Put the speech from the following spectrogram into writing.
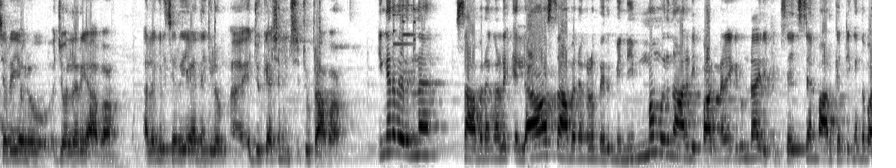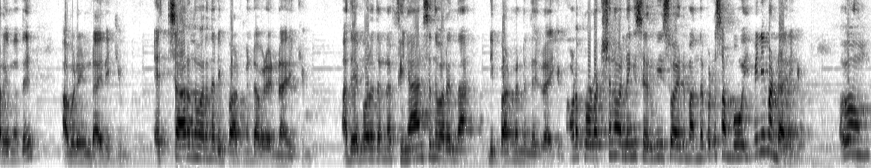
ചെറിയൊരു ജ്വല്ലറി ആവാം അല്ലെങ്കിൽ ചെറിയ ഏതെങ്കിലും എഡ്യൂക്കേഷൻ ഇൻസ്റ്റിറ്റ്യൂട്ട് ആവാം. ഇങ്ങനെ വരുന്ന സ്ഥാപനങ്ങൾ എല്ലാ സ്ഥാപനങ്ങളും ഒരു മിനിമം ഒരു നാല് ഡിപ്പാർട്ട്മെന്റെങ്കിലും ഉണ്ടായിരിക്കും. സെയിൽസ് ആൻഡ് മാർക്കറ്റിംഗ് എന്ന് പറയുന്നത് അവിടെ ഉണ്ടായിരിക്കും. എച്ച് ആർ എന്ന് പറയുന്ന ഡിപ്പാർട്ട്മെന്റ് അവിടെ ഉണ്ടായിരിക്കും. അതേപോലെ തന്നെ ഫിനാൻസ് എന്ന് പറയുന്ന ഡിപ്പാർട്ട്മെന്റ് എന്തെങ്കിലുമായിരിക്കും അവിടെ പ്രൊഡക്ഷനോ അല്ലെങ്കിൽ സർവീസോ ആയിട്ട് ബന്ധപ്പെട്ട സംഭവം മിനിമം ഉണ്ടായിരിക്കും. അപ്പം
